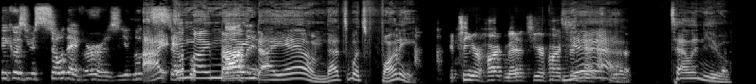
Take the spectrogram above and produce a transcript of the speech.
because you're so diverse. You look I so in my mind, I am. That's what's funny. It's in your heart, man. It's your heart. Yeah. Telling you.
